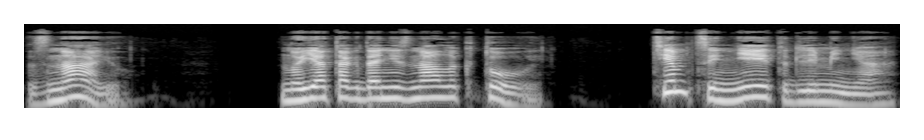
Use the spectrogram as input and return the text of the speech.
«Знаю. Но я тогда не знала, кто вы. Тем ценнее это для меня.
